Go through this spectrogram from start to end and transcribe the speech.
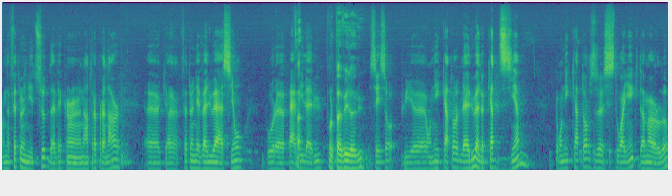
on a fait une étude avec un entrepreneur euh, qui a fait une évaluation pour paver ah, la rue. Pour paver la rue. C'est ça. Puis on est 14, la rue, elle a 4 dixièmes. On est 14 citoyens qui demeurent là.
